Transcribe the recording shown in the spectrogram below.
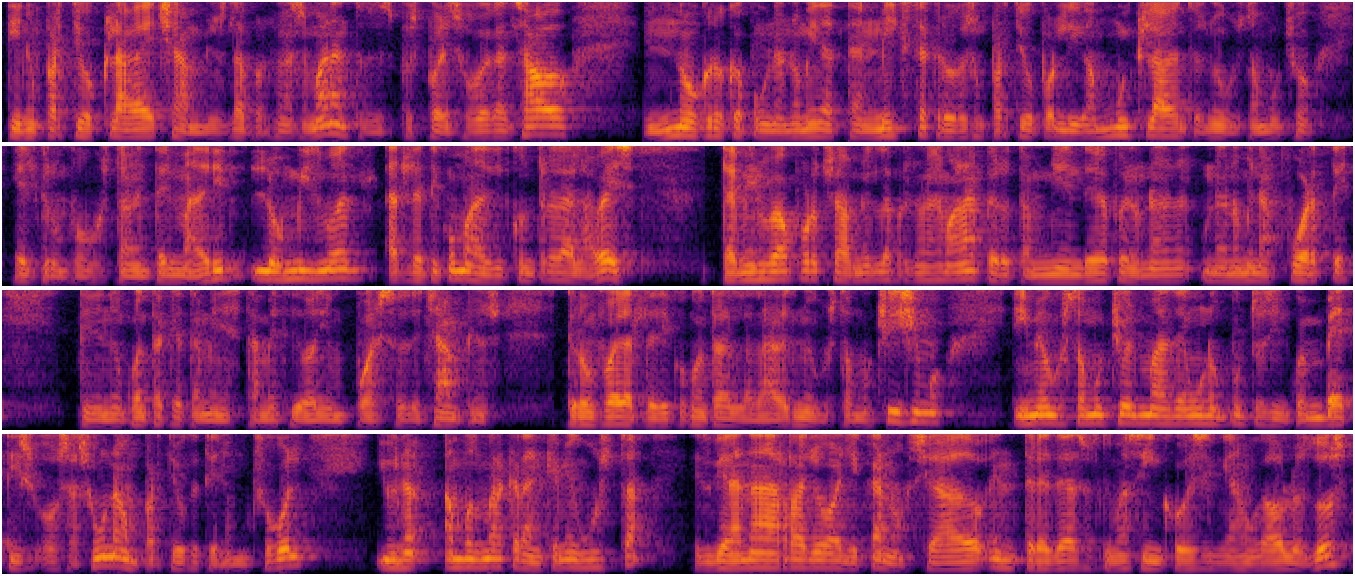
tiene un partido clave de Champions la próxima semana, entonces pues por eso juega el sábado. No creo que ponga una nómina tan mixta, creo que es un partido por liga muy clave, entonces me gusta mucho el triunfo justamente del Madrid. Lo mismo el Atlético Madrid contra el Alavés. También juega por Champions la próxima semana, pero también debe poner una, una nómina fuerte, teniendo en cuenta que también está metido ahí en puestos de Champions. Triunfo del Atlético contra el Alavés me gusta muchísimo y me gusta mucho el más de 1.5 en Betis o Sasuna, un partido que tiene mucho gol y ambos marcarán que me gusta es Granada Rayo Vallecano. Se ha dado en tres de las últimas cinco veces que han jugado los dos.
